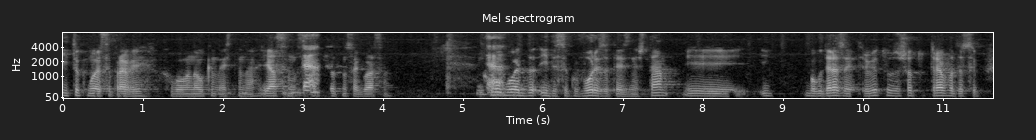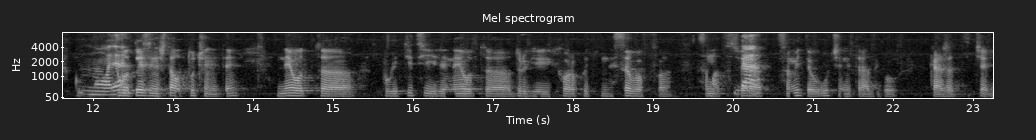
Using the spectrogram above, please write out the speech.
И тук може да се прави хубава наука, наистина. И аз съм да. абсолютно съгласен. Да. Хубаво е да, и да се говори за тези неща и, и благодаря за интервюто, защото трябва да се говорят тези неща от учените, не от а, политици или не от а, други хора, които не са в а, самата сфера. Да. Самите учени трябва да го кажат, че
